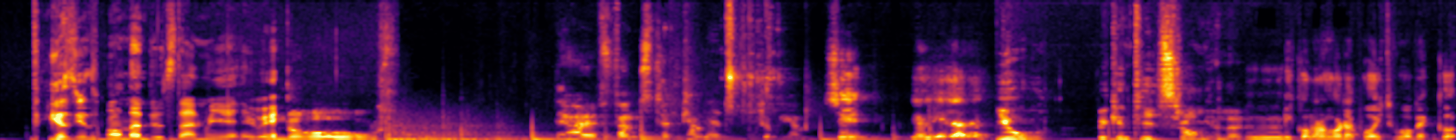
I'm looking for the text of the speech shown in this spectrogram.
Because you don't understand me anyway. No! Det här fönstret kan bli ett problem. Synd, jag gillar det. Jo, vilken tidsram gäller? Mm, vi kommer att hålla på i två veckor.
